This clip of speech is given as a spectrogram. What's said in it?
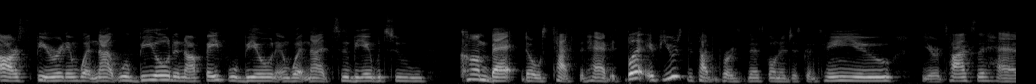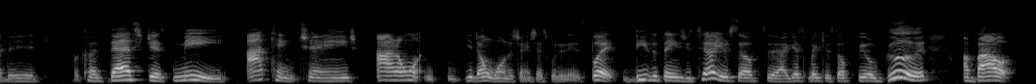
our spirit and whatnot will build and our faith will build and whatnot to be able to combat those toxic habits. But if you're the type of person that's going to just continue your toxic habit because that's just me, I can't change. I don't want you don't want to change. That's what it is. But these are things you tell yourself to I guess make yourself feel good about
